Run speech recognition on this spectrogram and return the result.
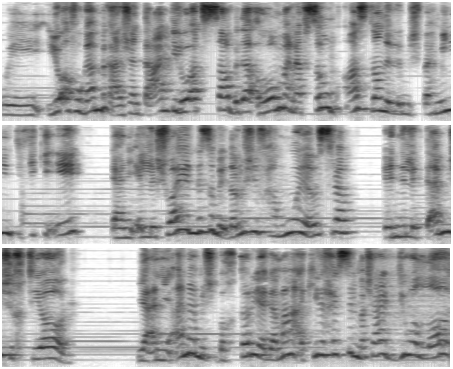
ويقفوا جنبك علشان تعدي الوقت الصعب ده هم نفسهم أصلا اللي مش فاهمين انت فيكي إيه. يعني اللي شوية الناس ما بيقدروش يفهموه يا يسرا إن الاكتئاب مش اختيار. يعني أنا مش بختار يا جماعة أكيد احس المشاعر دي والله.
